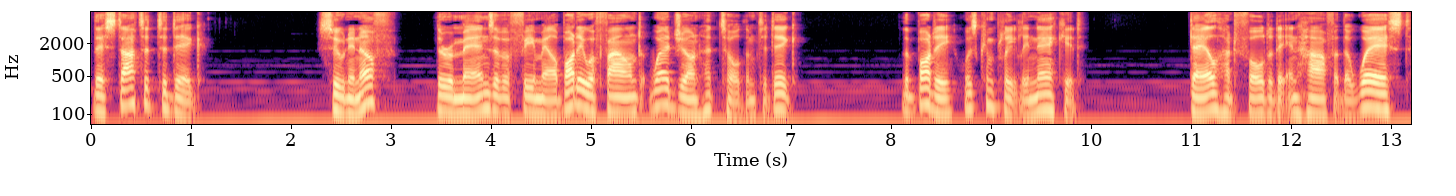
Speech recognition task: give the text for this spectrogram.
They started to dig. Soon enough, the remains of a female body were found where Joan had told them to dig. The body was completely naked. Dale had folded it in half at the waist,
